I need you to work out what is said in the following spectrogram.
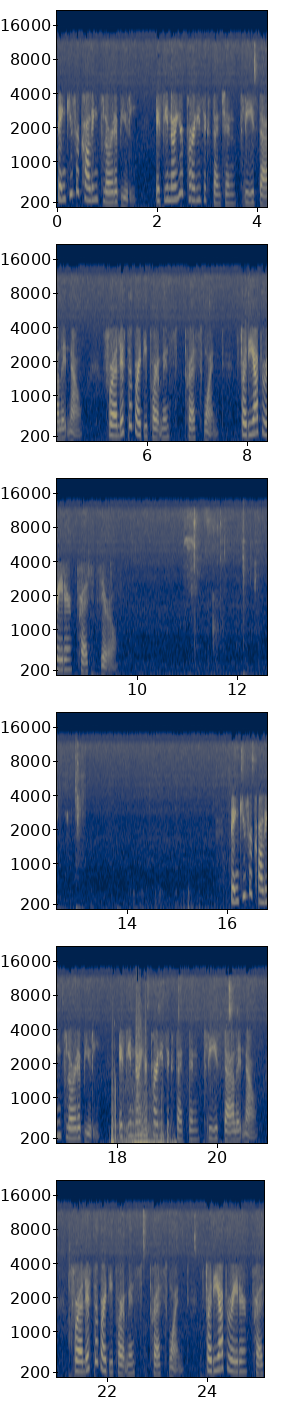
Thank you for calling Florida Beauty. If you know your party's extension, please dial it now. For a list of our departments, press 1. For the operator, press 0. Thank you for calling Florida Beauty. If you know your party's extension, please dial it now. For a list of our departments, press 1. For the operator, press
